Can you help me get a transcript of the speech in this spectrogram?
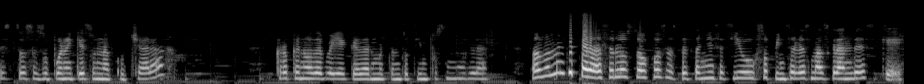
Esto se supone que es una cuchara. Creo que no debería quedarme tanto tiempo sin hablar. Normalmente para hacer los ojos, las pestañas así uso pinceles más grandes que,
